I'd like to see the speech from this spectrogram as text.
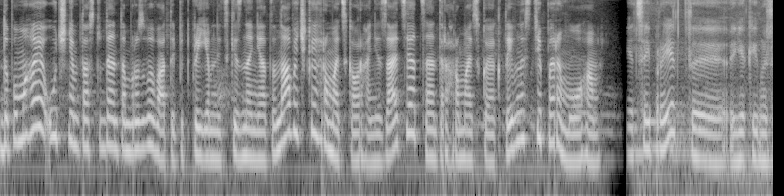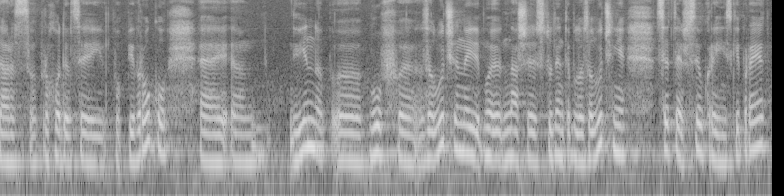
Допомагає учням та студентам розвивати підприємницькі знання та навички громадська організація Центр громадської активності Перемога. Цей проєкт, е, який ми зараз проходив цей півроку, він е, був е, залучений. Наші студенти були залучені. Це теж всеукраїнський проєкт.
